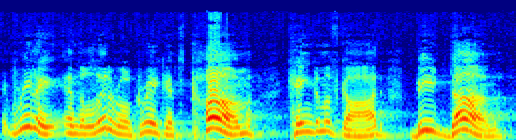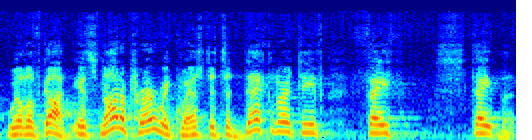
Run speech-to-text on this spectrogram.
Really, in the literal Greek, it's come, kingdom of God, be done, will of God. It's not a prayer request, it's a declarative faith statement.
